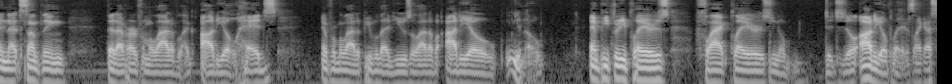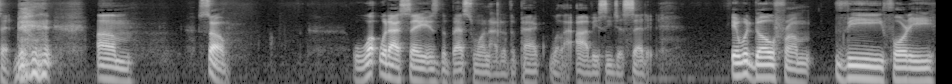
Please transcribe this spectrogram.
And that's something that I've heard from a lot of like audio heads and from a lot of people that use a lot of audio, you know, MP3 players, FLAC players, you know, digital audio players, like I said. um, so, what would I say is the best one out of the pack? Well, I obviously just said it. It would go from V40,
